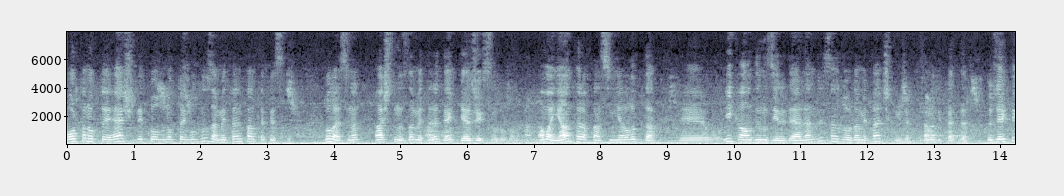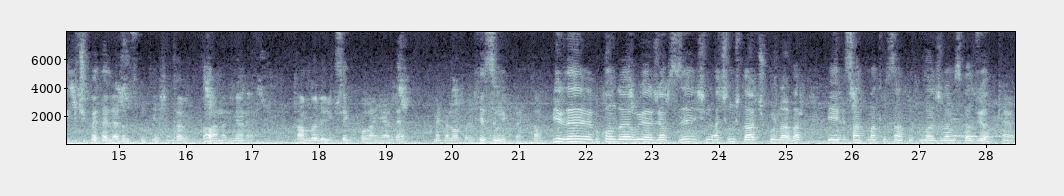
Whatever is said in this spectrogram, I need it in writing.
orta noktayı, en şiddetli olduğu noktayı bulduğunuz zaman metalin tam tepesidir. Dolayısıyla açtığınızda metale denk geleceksiniz o zaman. Ama yan taraftan sinyal alıp da e, ilk aldığınız yeri değerlendirirseniz oradan metal çıkmayacak. Buna Tamam. dikkat edin. Özellikle küçük metallerde bu sıkıntı yaşanır. Tabii. Tamam. Anladım yani. Tam böyle yüksek olan yerde metal ortada. Kesinlikle. Tamam. Bir de bu konuda uyaracağım size. Şimdi açılmış dar çukurlar var. Bir 50 santim 60 santim kullanıcılarımız kazıyor. Evet.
